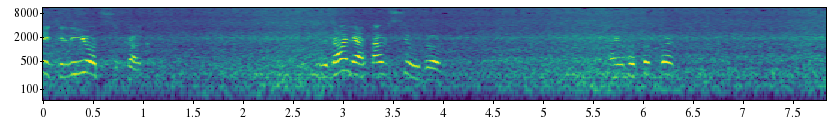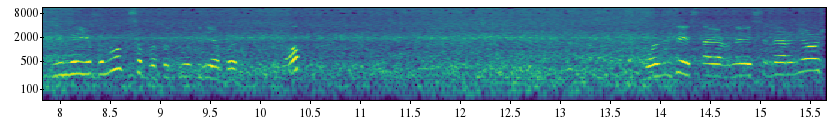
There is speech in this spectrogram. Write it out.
Смотрите, льется как. Видали отовсюду. Как бы тут бы не наебнуться бы тут нигде бы. Оп. Вот здесь, наверное, если нырнешь,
